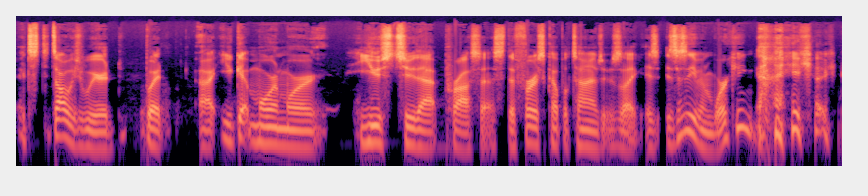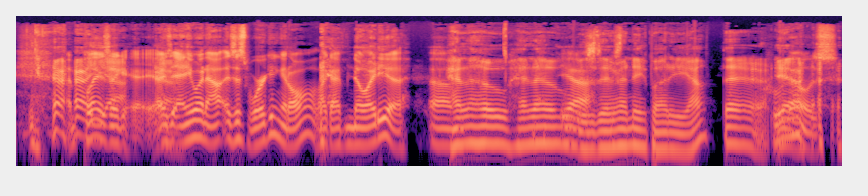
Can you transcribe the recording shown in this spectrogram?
It's it's always weird, but uh, you get more and more used to that process. The first couple times, it was like, is is this even working? I'm playing. It's like, Yeah, is anyone out? Is this working at all? Like, I have no idea. Um, hello, hello. yeah. Is there anybody out there? Who yeah. knows?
